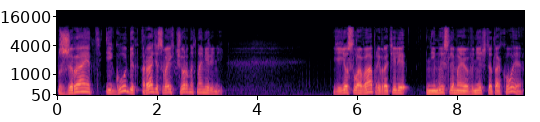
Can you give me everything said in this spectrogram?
Сжирает и губит ради своих черных намерений. Ее слова превратили немыслимое в нечто такое,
